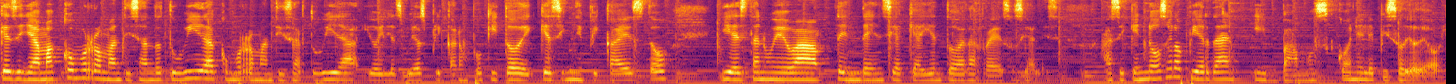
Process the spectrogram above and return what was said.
que se llama Cómo romantizando tu vida, cómo romantizar tu vida. Y hoy les voy a explicar un poquito de qué significa esto y esta nueva tendencia que hay en todas las redes sociales. Así que no se lo pierdan y vamos con el episodio de hoy.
